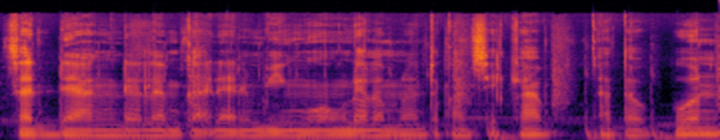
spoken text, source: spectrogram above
sedang dalam keadaan bingung dalam menentukan sikap ataupun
